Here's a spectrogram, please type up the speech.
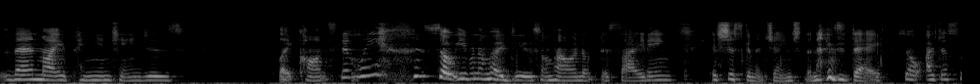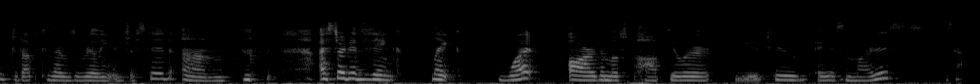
then my opinion changes like constantly. so even if I do somehow end up deciding, it's just going to change the next day. So I just looked it up because I was really interested. Um I started to think like what are the most popular YouTube ASMR artists? Is that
